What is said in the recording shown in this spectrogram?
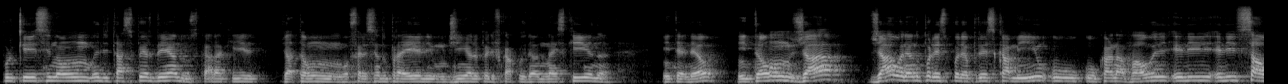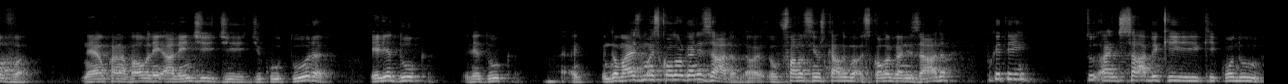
porque senão ele tá se perdendo. Os caras aqui já estão oferecendo para ele um dinheiro para ele ficar cuidando na esquina, entendeu? Então, já já olhando por esse, por, esse caminho, o, o carnaval, ele, ele, ele salva, né? O carnaval, além- de, de, de cultura, ele educa, ele educa. Ainda mais uma escola organizada. Eu falo assim, escola, escola organizada, porque tem, a gente sabe que, que quando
